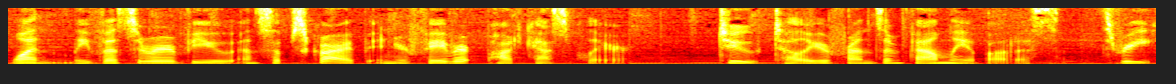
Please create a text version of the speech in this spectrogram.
1. Leave us a review and subscribe in your favorite podcast player. 2. Tell your friends and family about us. 3.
